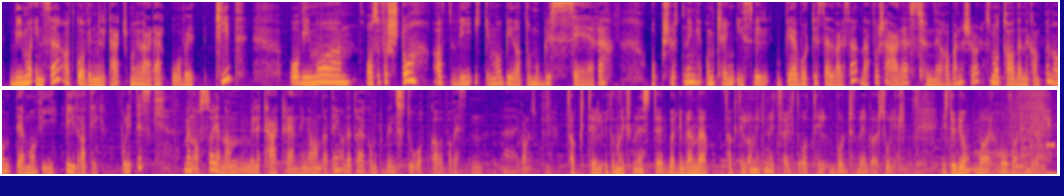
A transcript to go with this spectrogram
Vi må innse at går vi inn militært, så må vi være der over tid. Og vi må også forstå at vi ikke må bidra til å mobilisere oppslutning omkring isvil ved vår tilstedeværelse. Derfor er det sunniaraberne sjøl som må ta denne kampen, og det må vi bidra til. Politisk, men også gjennom militær trening og andre ting. Og det tror jeg kommer til å bli en stor oppgave for Vesten eh, i årene som kommer. Takk til utenriksminister Børge Brende, takk til Anniken Huitfeldt og til Bård Vegar Solhjell. I studio var Håvard Grønli.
